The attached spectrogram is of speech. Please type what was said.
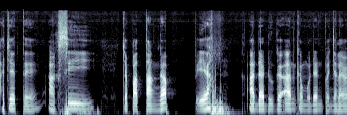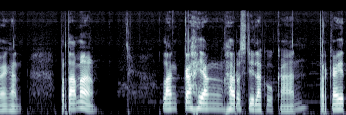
ACT Aksi Cepat Tanggap Yang ada dugaan kemudian penyelewengan. Pertama, langkah yang harus dilakukan terkait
